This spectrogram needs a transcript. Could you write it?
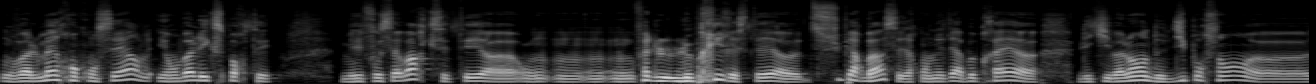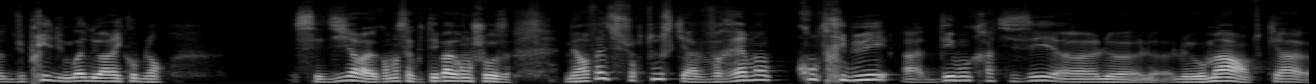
on va le mettre en conserve et on va l'exporter. Mais il faut savoir que c'était, euh, on- on- on- en fait, le, le prix restait euh, super bas, c'est-à-dire qu'on était à peu près euh, l'équivalent de 10% euh, du prix d'une boîte de haricots blancs. C'est dire euh, comment ça coûtait pas grand-chose. Mais en fait, surtout, ce qui a vraiment contribué à démocratiser euh, le, homard, en tout cas euh,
